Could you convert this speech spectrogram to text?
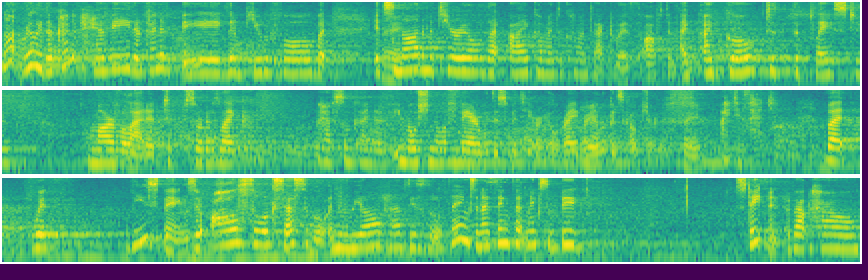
Not really. They're kind of heavy. They're kind of big. They're beautiful, but it's Right. not a material that I come into contact with often. I, I go to the place to marvel at it, to sort of like have some kind of emotional affair with this material, right? When I look at sculpture. Right. I do that. But with these things, they're all so accessible. I mean, we all have these little things, and I think that makes a big statement about how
